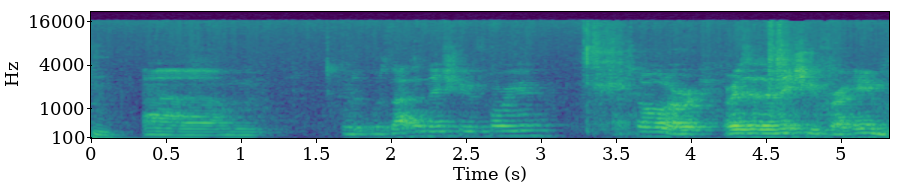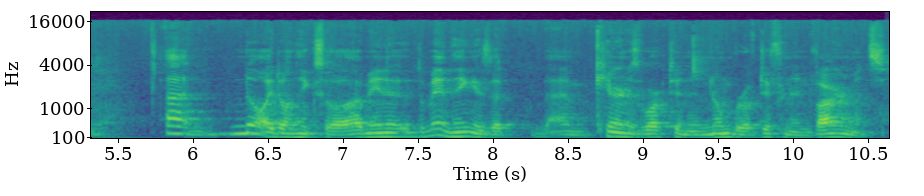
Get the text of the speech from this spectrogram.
Hmm. Um, was, was that an issue for you at all, or, or is it an issue for him? Uh, no, I don't think so. I mean, the main thing is that um, Kieran has worked in a number of different environments,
